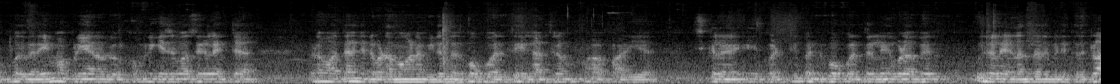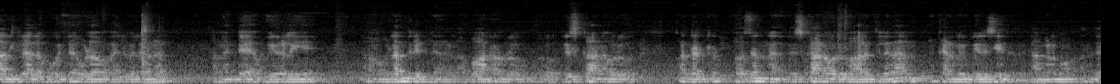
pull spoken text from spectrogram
முப்பது வரையும் அப்படியான ஒரு கம்யூனிகேஷன் வசதிகள் எட்ட இடமாக தான் இந்த வடமாகாணம் இருந்தது. போக்குவரத்து எல்லாத்திலும் பாரிய சிக்கலை ஏற்படுத்தி இப்போ இந்த போக்குவரத்தில் இவ்வளோ பேர் உயிர்களை இழந்ததும் இருக்குது. கிளாதிகளால் போயிட்டு இவ்வளோ அலுவலர்கள் அந்த உயிர்களையே இழந்திருக்கிறார்கள். அவ்வாறான ஒரு ஒரு ரிஸ்கான ஒரு ஹண்ட்ரட் பர்சன்ட் ரிஸ்கான ஒரு காலத்தில் தான் கணவர் வேலை செய்தது. நாங்களும் அந்த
